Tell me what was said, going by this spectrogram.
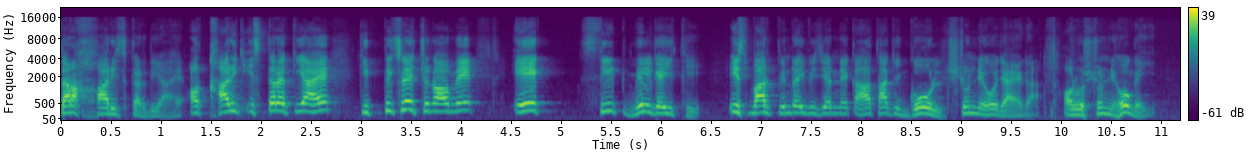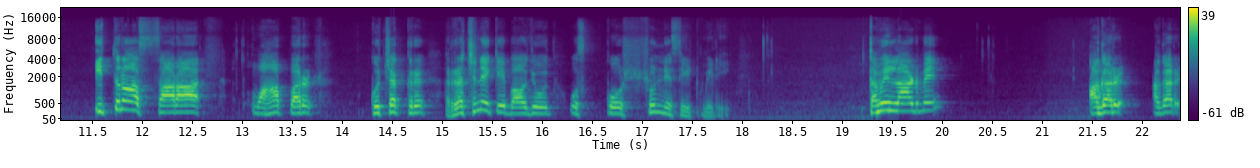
तरह खारिज कर दिया है। और खारिज इस तरह किया है कि पिछले चुनाव में एक सीट मिल गई थी। इस बार पिनरई विजयन ने कहा था कि गोल शून्य हो जाएगा और वो शून्य हो गई। इतना सारा वहाँ पर कुचक्र रचने के बावजूद उसको शून्य सीट मिली। तमिलनाडु में अगर अगर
